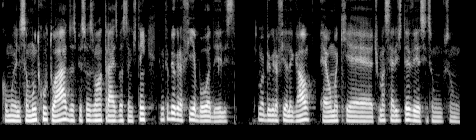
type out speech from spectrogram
Como eles são muito cultuados, as pessoas vão atrás bastante. Tem, tem muita biografia boa deles. Uma biografia legal é uma que é tipo uma série de TV, assim, são, são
